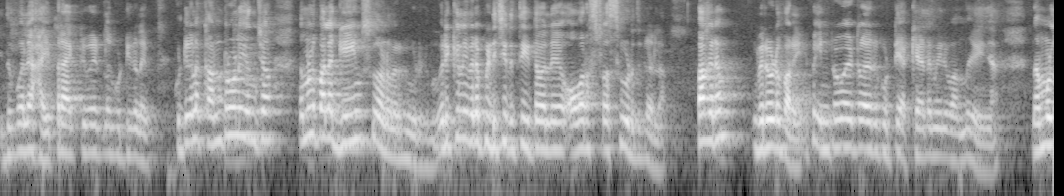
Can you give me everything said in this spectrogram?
ഇതുപോലെ ഹൈപ്പർ ആക്റ്റീവ് ആയിട്ടുള്ള കുട്ടികളെ കുട്ടികളെ കൺട്രോൾ ചെയ്യുന്ന വെച്ചാൽ നമ്മൾ പല ഗെയിംസുമാണ് ഇവർക്ക് കൊടുക്കുന്നത്. ഒരിക്കലും ഇവരെ പിടിച്ചിരുത്തിയിട്ടോ അല്ലെങ്കിൽ ഓവർ സ്ട്രെസ് കൊടുത്തിട്ടല്ല. പകരം ഇവരോട് പറയും. ഇപ്പോൾ ഇൻട്രോവേർട്ടുള്ള ഒരു കുട്ടി അക്കാഡമിയിൽ വന്നു കഴിഞ്ഞാൽ നമ്മൾ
